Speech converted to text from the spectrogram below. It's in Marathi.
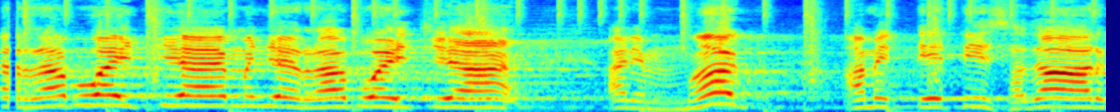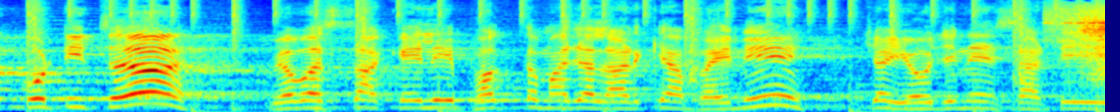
राबवायची आहे म्हणजे राबवायची आहे. आणि मग आम्ही तेहतीस हजार कोटीचं व्यवस्था केली फक्त माझ्या लाडक्या बहिणीच्या योजनेसाठी.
